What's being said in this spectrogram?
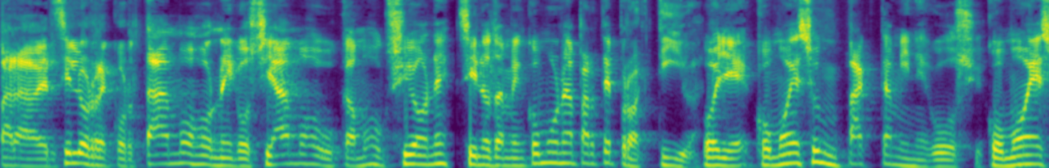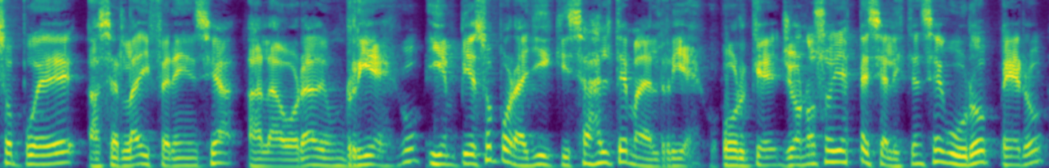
para ver si lo recortamos o negociamos o buscamos opciones, sino también como una parte proactiva. Oye, ¿cómo eso impacta mi negocio? ¿Cómo eso puede hacer la diferencia a la hora de un riesgo? Y empiezo por allí, quizás el tema del riesgo, porque yo no soy especialista en seguro, pero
